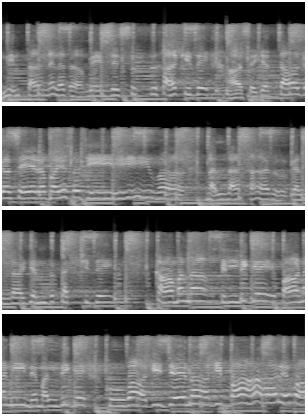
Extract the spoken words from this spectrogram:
ನಿಂತ ನೆಲದ ಮೇಲೆ ಸುತ್ತು ಹಾಕಿದೆ. ಆಸೆ ಎದ್ದಾಗ ಸೇರ ಬಯಸ ಜೀವ, ನಲ್ಲ ಸಾರು ಗಲ್ಲ ಎಂದು ಕಚ್ಚಿದೆ. ಕಾಮನ ಬಿಲ್ಲಿಗೆ, ಬಾಣ ನೀನೆ ಮಲ್ಲಿಗೆ, ಹೂವಾಗಿ ಜೇನಾಗಿ ಬಾರೆ ಬಾ.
